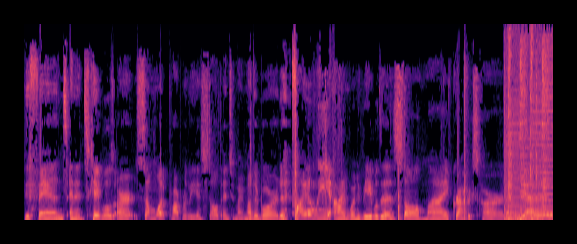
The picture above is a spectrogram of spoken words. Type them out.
The fans and its cables are somewhat properly installed into my motherboard. Finally, I'm going to be able to install my graphics card. Yay!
